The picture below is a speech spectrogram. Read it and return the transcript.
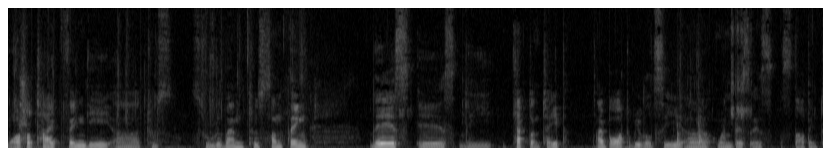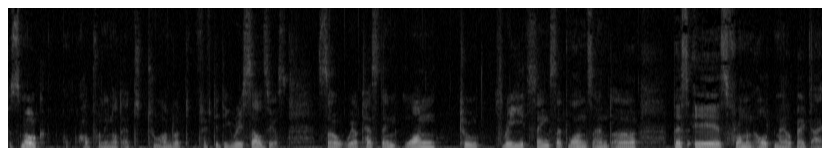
washer type thingy uh, to screw them to something. This is the Kapton tape I bought. We will see uh, when this is starting to smoke. Hopefully not at 250 degrees Celsius. So we're testing one, two, three things at once. And uh, this is from an old mailbag. I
